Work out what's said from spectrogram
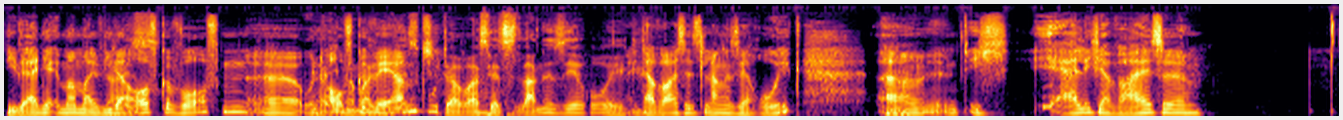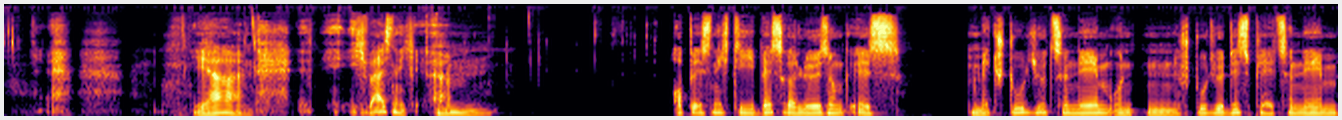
Die werden ja immer mal wieder aufgeworfen äh, und ja, aufgewärmt. Gut, da war es jetzt lange sehr ruhig. Da war es jetzt lange sehr ruhig. Ähm, und ich ehrlicherweise, ja, ich weiß nicht, ähm, ob es nicht die bessere Lösung ist, Mac Studio zu nehmen und ein Studio Display zu nehmen.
